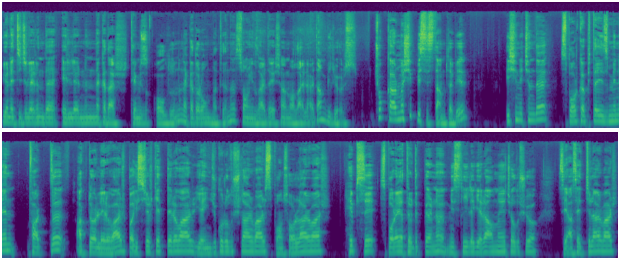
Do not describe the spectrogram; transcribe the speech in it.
yöneticilerin de ellerinin ne kadar temiz olduğunu ne kadar olmadığını son yıllarda yaşanan olaylardan biliyoruz. Çok karmaşık bir sistem tabii. İşin içinde spor kapitalizminin farklı aktörleri var, bahis şirketleri var, yayıncı kuruluşlar var, sponsorlar var. Hepsi spora yatırdıklarını misliyle geri almaya çalışıyor. Siyasetçiler var.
